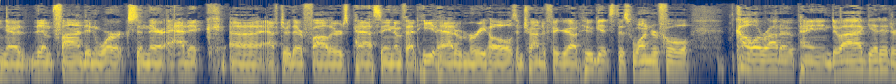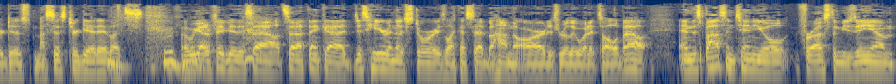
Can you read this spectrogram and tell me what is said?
you know, them finding works in their attic uh, after their father's passing of that he'd had of Marie Hull's and trying to figure out who gets this wonderful Colorado painting. Do I get it or does my sister get it? Let's we got to figure this out. So I think uh, just hearing those stories, like I said, behind the art is really what it's all about. And this bicentennial for us, the museum,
